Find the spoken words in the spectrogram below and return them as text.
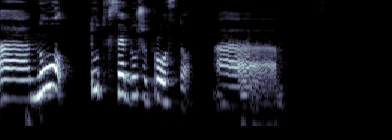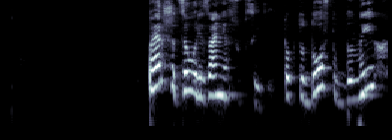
Е, ну, тут все дуже просто. Е, Перше це урізання субсидій, тобто доступ до них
